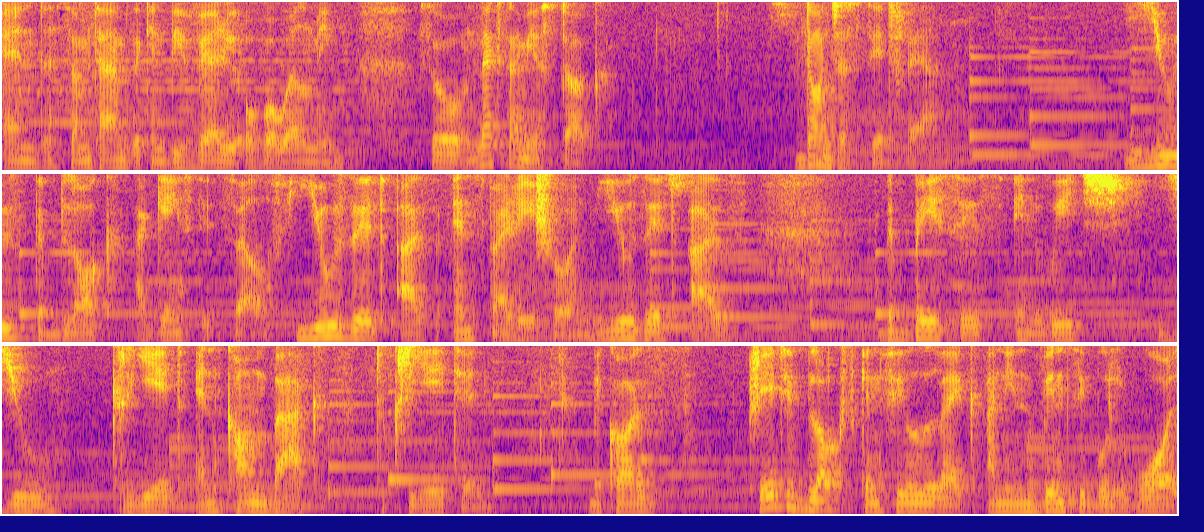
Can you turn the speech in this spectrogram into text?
and sometimes they can be very overwhelming. So next time you're stuck, don't just sit there. Use the block against itself. Use it as inspiration. Use it as the basis in which you create and come back to creating. Because Creative blocks can feel like an invincible wall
